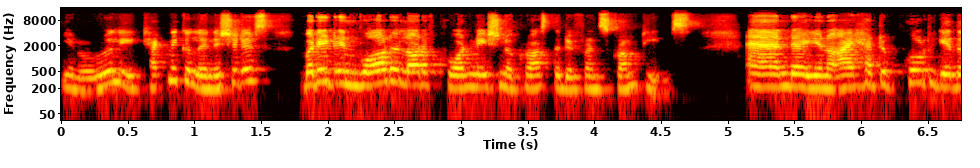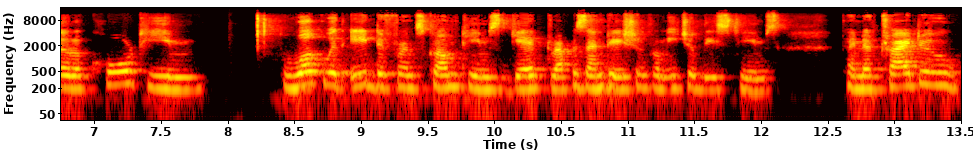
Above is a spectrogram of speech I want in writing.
you know really technical initiatives but it involved a lot of coordination across the different scrum teams. And uh, you know i had to pull together a core team work with eight different scrum teams get representation from each of these teams kind of try to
